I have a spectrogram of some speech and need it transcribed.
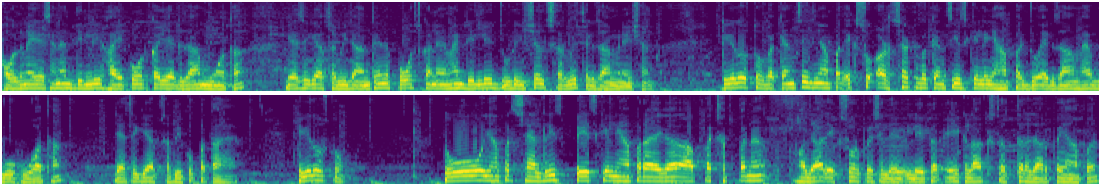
ऑर्गेनाइजेशन है, दिल्ली हाई कोर्ट का ये एग्ज़ाम हुआ था। जैसे कि आप सभी जानते हैं पोस्ट का नाम है दिल्ली जुडिशियल सर्विस एग्जामिनेशन ठीक है दोस्तों वैकेंसीज़ यहाँ पर एक सौ अड़सठ वैकेंसीज़ के लिए यहाँ पर जो एग्ज़ाम है, वो हुआ था, जैसे कि आप सभी को पता है। ठीक है दोस्तों तो यहाँ पर सैलरीज पे स्केल यहाँ पर आएगा, आपका छप्पन हज़ार एक सौ रुपये से ले, लेकर एक लाख सत्तर हज़ार रुपये यहाँ पर।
